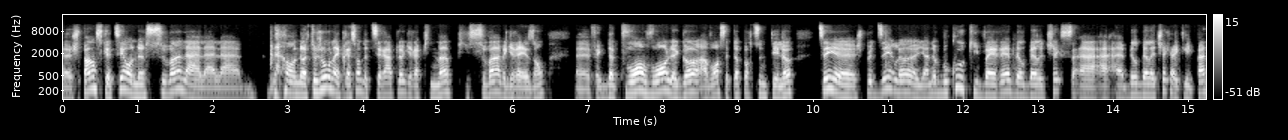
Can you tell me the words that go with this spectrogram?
Euh, je pense que, tu sais, on a souvent la, la, la- on a toujours l'impression de tirer à plug rapidement, puis souvent avec raison. Euh, fait que de pouvoir voir le gars avoir cette opportunité-là, tu sais, je peux te dire, là, il y en a beaucoup qui verraient Bill Belichick, à Bill Belichick avec les Pats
